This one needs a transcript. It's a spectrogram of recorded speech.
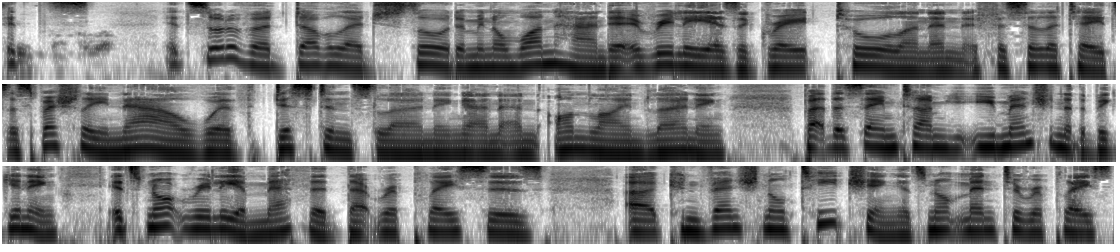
It's it's sort of a double edged sword. I mean, on one hand, it really is a great tool and, and it facilitates, especially now with distance learning and, and online learning. But at the same time, you, you mentioned at the beginning, it's not really a method that replaces uh, conventional teaching. It's not meant to replace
